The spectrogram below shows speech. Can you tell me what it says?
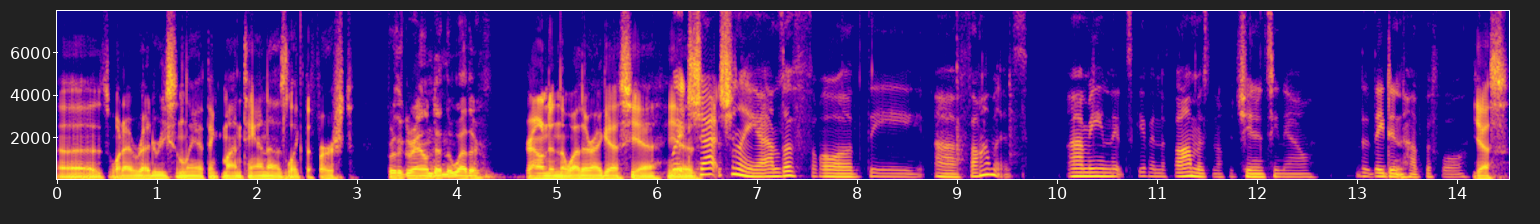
Uh, is what I read recently. I think Montana is like the first. for the ground and the weather. Ground and the weather, I guess. Yeah, yeah. Which actually I love for the uh, farmers. I mean, it's given the farmers an opportunity now that they didn't have before. yes,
